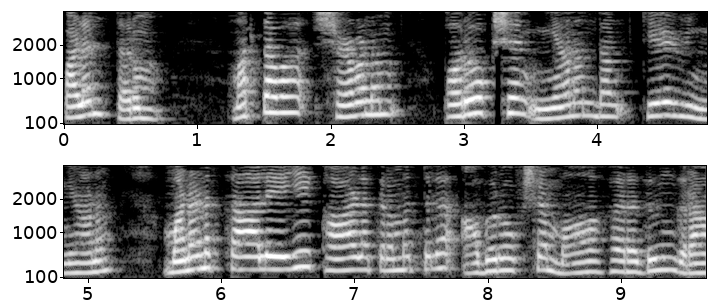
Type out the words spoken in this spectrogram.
பலன் தரும். மத்தவ சிரவணம் பரோக்ஷ ஞானம்தான் கேள்வி ஞானம். மனநத்தாலேயே காலக்கிரமத்துல அபரோக்ஷமாகிறதுங்கிறா.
